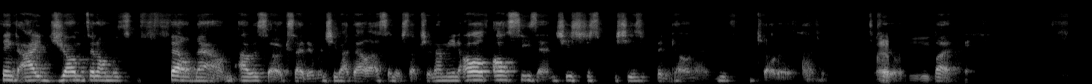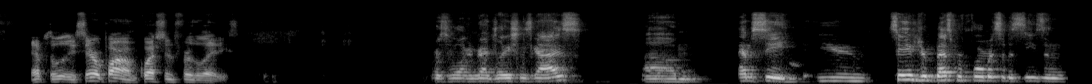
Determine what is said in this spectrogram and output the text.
think I jumped and almost fell down. I was so excited when she got that last interception. I mean, all, all season, she's just she's been killing it. You've killed it, clearly. But absolutely, Cyril Parham. Question for the ladies. First of all, congratulations, guys. Um, MC, you saved your best performance of the season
